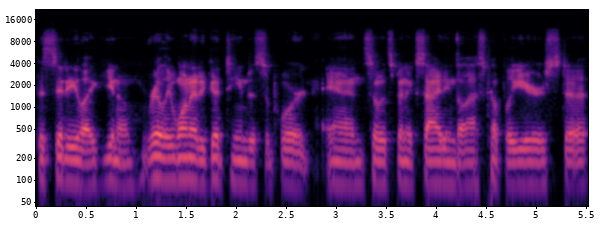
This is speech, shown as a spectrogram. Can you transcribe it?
the city, like, you know, really wanted a good team to support. And so it's been exciting the last couple of years to,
